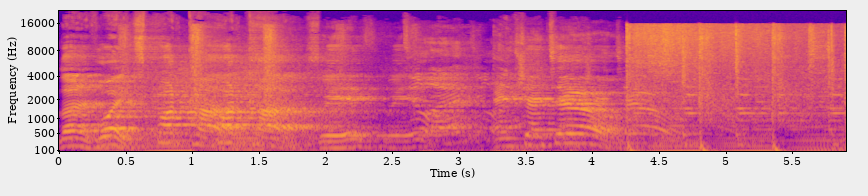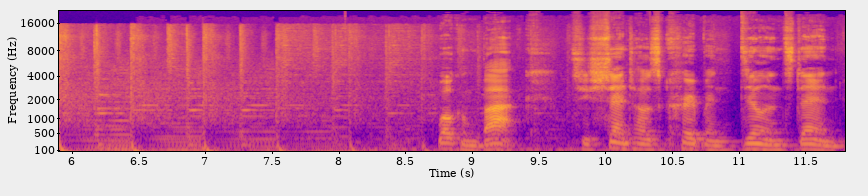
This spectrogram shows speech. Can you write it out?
Learner Voice podcast, podcast with, with and Chantel. Welcome back to Chantel's crib and Dylan's den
